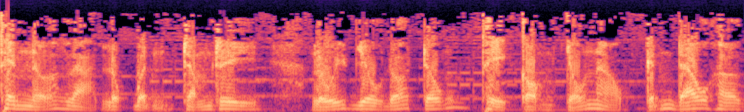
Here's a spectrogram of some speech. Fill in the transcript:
thêm nữa là lục bệnh trậm ri, lũi vô đó trốn thì còn chỗ nào kính đáo hơn.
